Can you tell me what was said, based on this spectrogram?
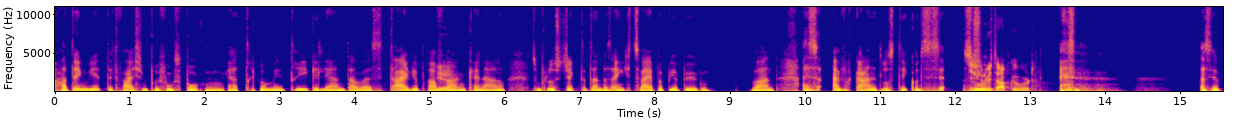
hatte irgendwie den falschen Prüfungsbogen. Er hat Trigonometrie gelernt, aber es sind Algebra-Fragen, keine Ahnung. Zum Schluss checkt er dann, dass eigentlich zwei Papierbögen waren. Also es ist einfach gar nicht lustig. Und es ist ja so, Ich mich da abgeholt. also ich habe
